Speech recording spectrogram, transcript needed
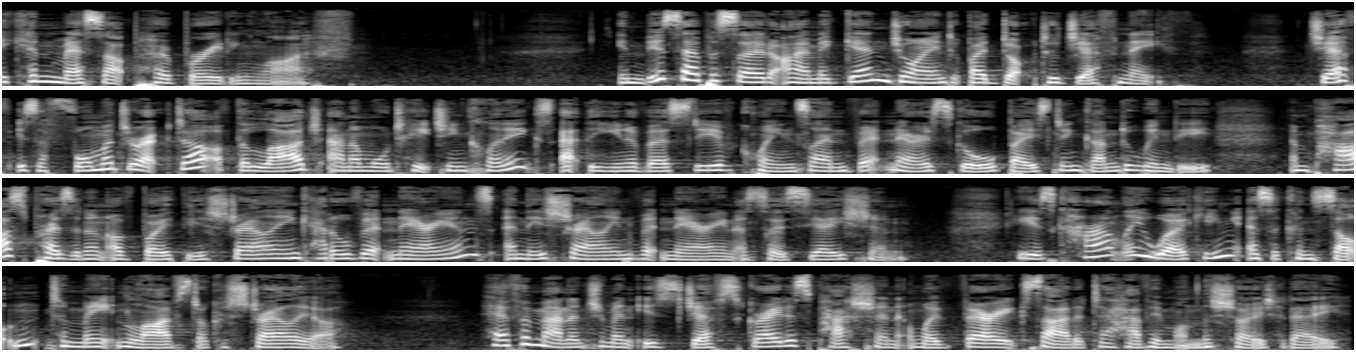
it can mess up her breeding life. In this episode, I am again joined by Dr. Jeff Niethe. Jeff is a former director of the large animal teaching clinics at the University of Queensland Veterinary School based in Goondiwindi and past president of both the Australian Cattle Veterinarians and the Australian Veterinarian Association. He is currently working as a consultant to Meat and Livestock Australia. Heifer management is Jeff's greatest passion, and we're very excited to have him on the show today.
